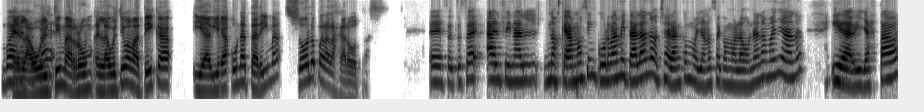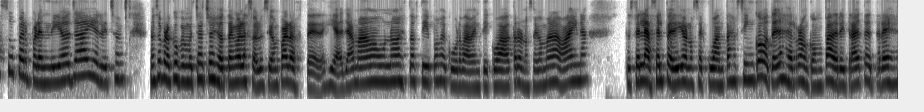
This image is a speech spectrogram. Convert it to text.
Bueno, en la, última en la última matica y había una tarima solo para las garotas. Eso, entonces al final nos quedamos sin curda a mitad de la noche, eran como yo no sé, como la una de la mañana, y David ya estaba súper prendido ya y el bicho, no se preocupen muchachos, yo tengo la solución para ustedes. Y ha llamado a uno de estos tipos de curda 24, no sé cómo era la vaina. Entonces le hace el pedido, no sé cuántas, cinco botellas de ron, compadre, y tráete tres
